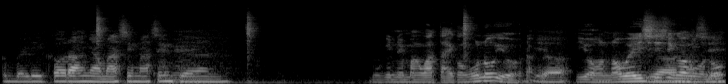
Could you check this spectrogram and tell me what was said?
Kembali ke orangnya masing-masing Hmm. dan mungkin emang watak kok ngono yo. Ya yo ono wae sih Ya, sing ngono.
